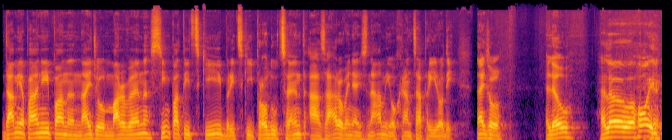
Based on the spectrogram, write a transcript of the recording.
Dámy a páni, pán Nigel Marven, sympatický britský producent a zároveň aj známy ochranca prírody. Nigel, Hello. Hello, ahoj.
